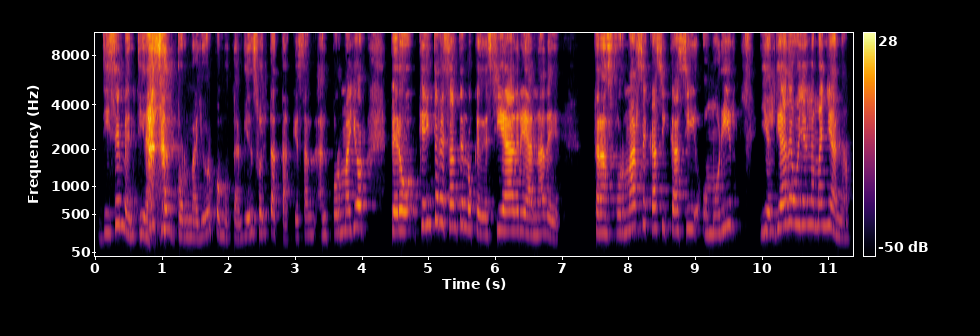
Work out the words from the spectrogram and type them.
dice mentiras al por mayor, como también suelta ataques al, por mayor. Pero qué interesante lo que decía Adriana de transformarse casi, casi o morir. Y el día de hoy en la mañana,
